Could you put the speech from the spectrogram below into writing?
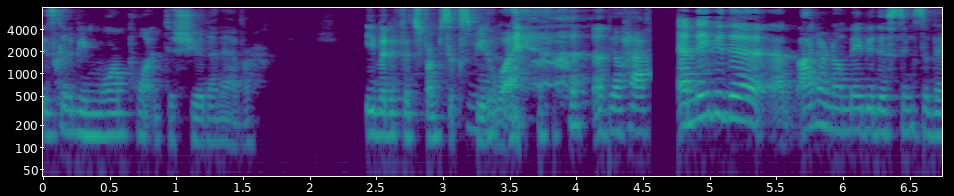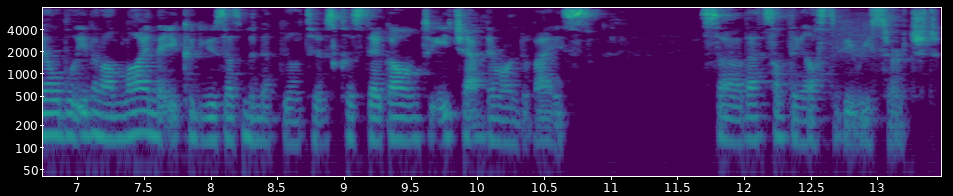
is going to be more important this year than ever, even if it's from six feet away. You'll have, and maybe the I don't know, maybe there's things available even online that you could use as manipulatives because they're going to each have their own device. So that's something else to be researched.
